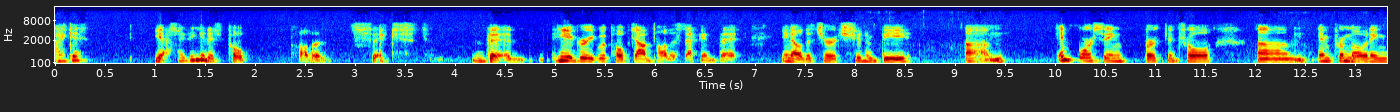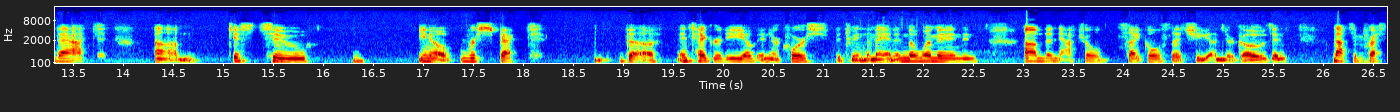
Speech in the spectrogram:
I guess, yes, I think it is Pope Paul VI. That he agreed with Pope John Paul II that you know the church shouldn't be um, enforcing birth control um, and promoting that, um, just to you know respect the integrity of intercourse between the man and the woman and um, the natural cycles that she undergoes and not suppress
